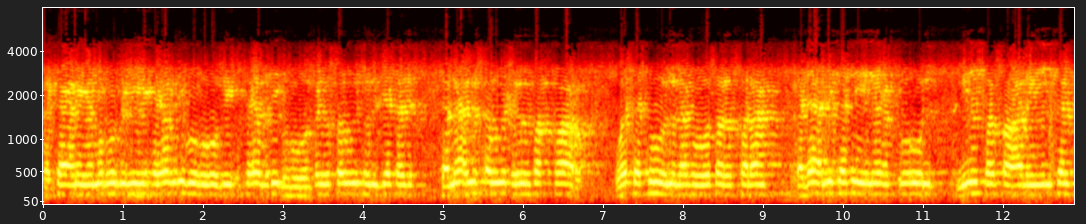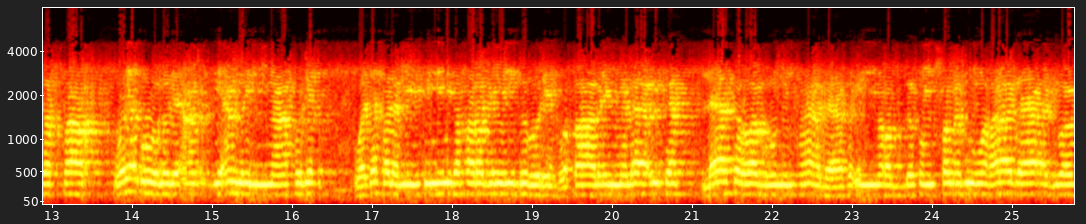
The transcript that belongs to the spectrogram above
فكان يمر به فيضربه فيضربه فيصوت الجسد كما يصوت الفخار وتكون له صلصلة كذلك حين يكون من صلصال كالفخار ويقول بأمر ما خلق. ودخل من فيه فخرج من دبره وقال للملائكة لا ترغبوا من هذا فإن ربكم صمد وهذا أجوف.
